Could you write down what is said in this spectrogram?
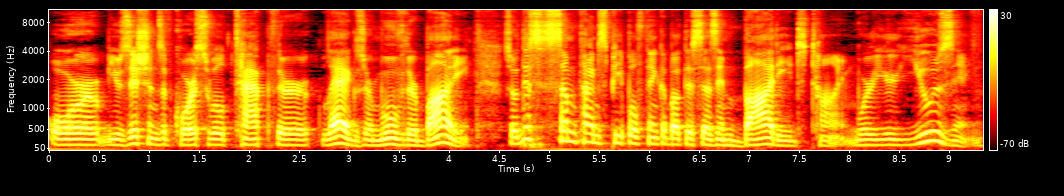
Or musicians, of course, will tap their legs or move their body. So this sometimes people think about this as embodied time, where you're using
